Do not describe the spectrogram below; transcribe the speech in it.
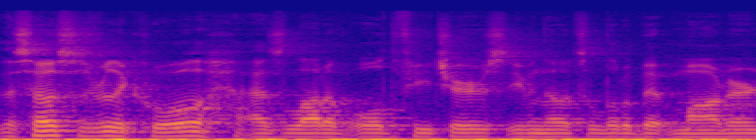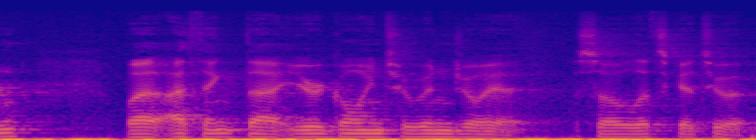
this house is really cool, has a lot of old features, even though it's a little bit modern, but I think that you're going to enjoy it. So, let's get to it.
